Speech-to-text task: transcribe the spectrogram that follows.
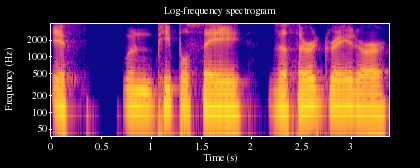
if when people say the third grade or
